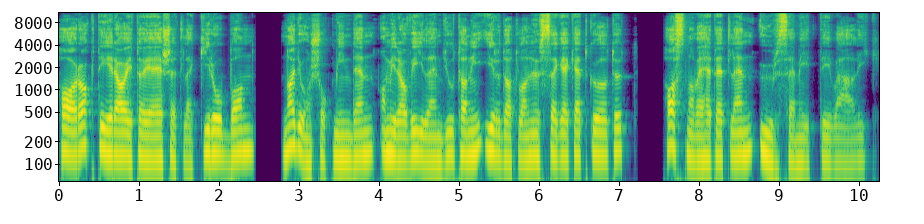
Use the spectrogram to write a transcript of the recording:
ha a raktér ajtaja esetleg kirobban, nagyon sok minden, amire a Vélend jutani irdatlan összegeket költött, hasznavehetetlen űrszemétté válik.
